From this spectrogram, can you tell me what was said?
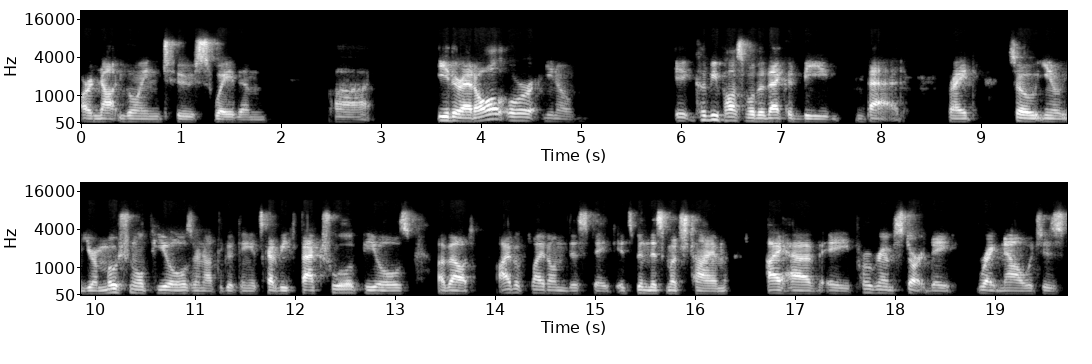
are not going to sway them uh, either at all or you know it could be possible that that could be bad, right? So, you know, your emotional appeals are not the good thing. It's got to be factual appeals about I've applied on this date. It's been this much time. I have a program start date right now, which is,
